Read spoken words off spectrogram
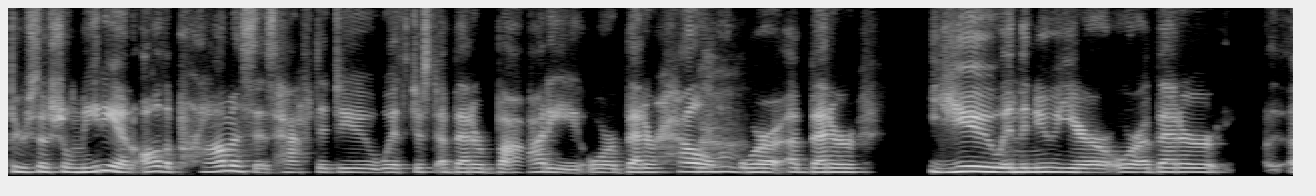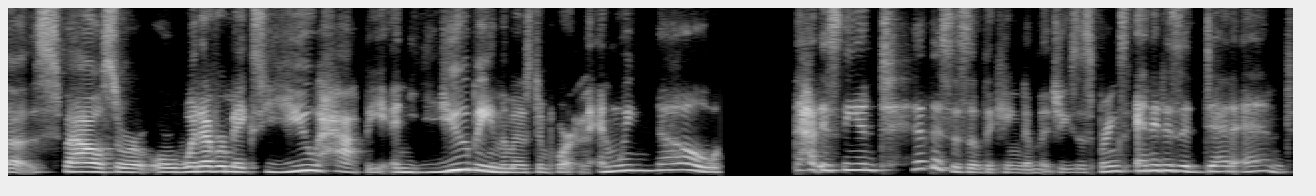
through social media, and all the promises have to do with just a better body, or better health, or a better you in the new year, or a better uh, spouse or or whatever makes you happy and you being the most important and we know that is the antithesis of the kingdom that Jesus brings and it is a dead end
